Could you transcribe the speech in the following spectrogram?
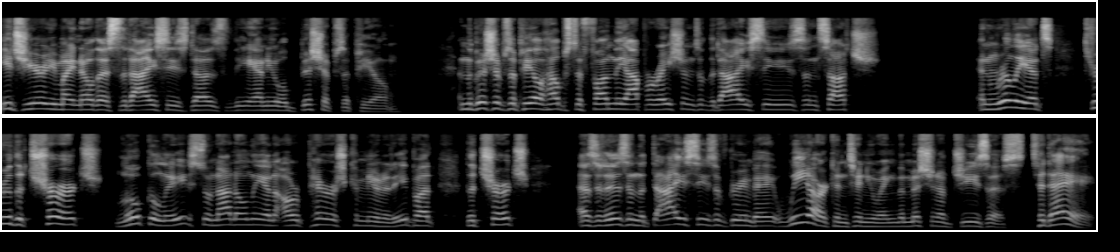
Each year, you might know this, the diocese does the annual bishop's appeal. And the bishop's appeal helps to fund the operations of the diocese and such. And really, it's through the church locally, so not only in our parish community, but the church as it is in the Diocese of Green Bay, we are continuing the mission of Jesus today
